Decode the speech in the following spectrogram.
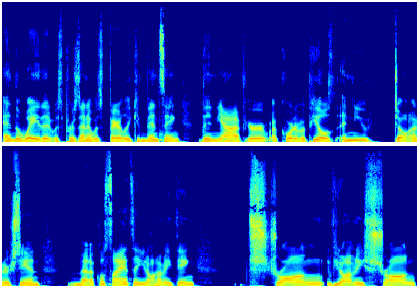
and the way that it was presented was fairly convincing, then yeah, if you're a court of appeals and you don't understand medical science and you don't have anything strong, if you don't have any strong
